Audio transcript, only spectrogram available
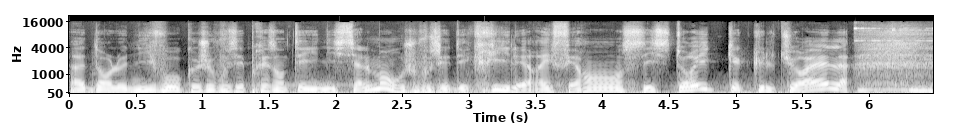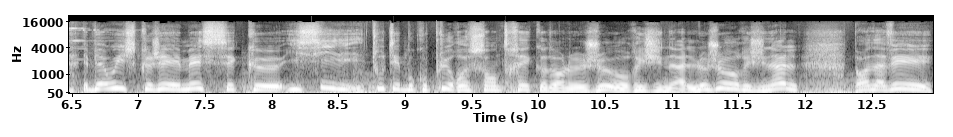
euh, dans le niveau que je vous ai présenté initialement, où je vous ai décrit les références historiques, culturelles. Eh bien oui, ce que j'ai aimé, c'est que ici, tout est beaucoup plus recentré que dans le jeu original. Le jeu original, bah, on avait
